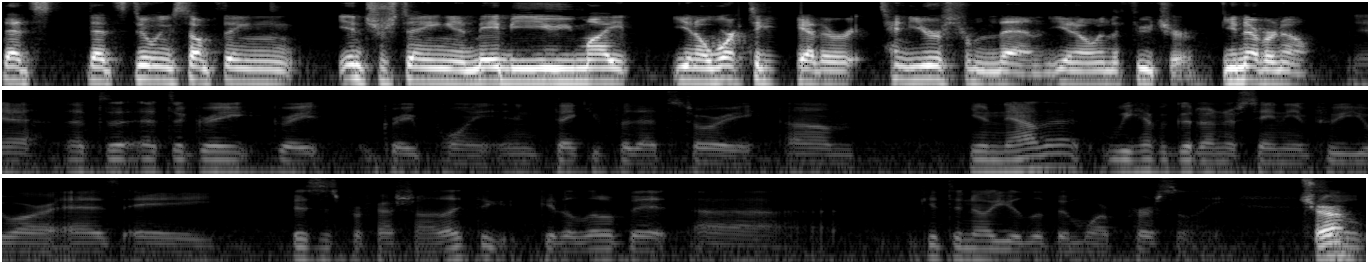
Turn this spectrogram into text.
that's that's doing something interesting, and maybe you might you know work together ten years from then, you know, in the future. You never know. Yeah, that's a that's a great great great point, and thank you for that story. Um, you know, now that we have a good understanding of who you are as a business professional, I'd like to get a little bit uh, get to know you a little bit more personally. Sure. So,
